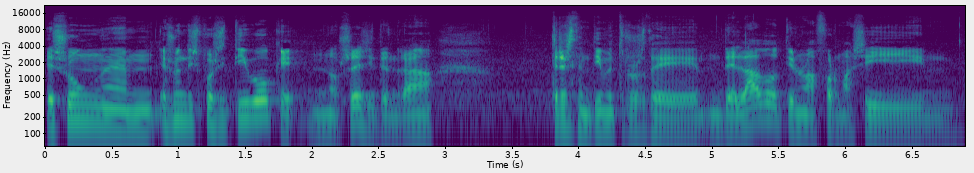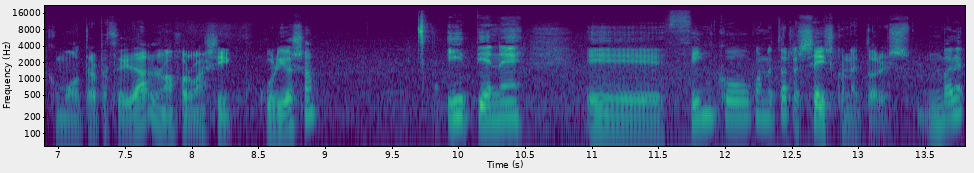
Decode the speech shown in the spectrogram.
Es un, eh, es un dispositivo que no sé si tendrá 3 centímetros de, de, lado, tiene una forma así como trapezoidal, una forma así curiosa. Y tiene eh, cinco conectores, seis conectores, ¿vale?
